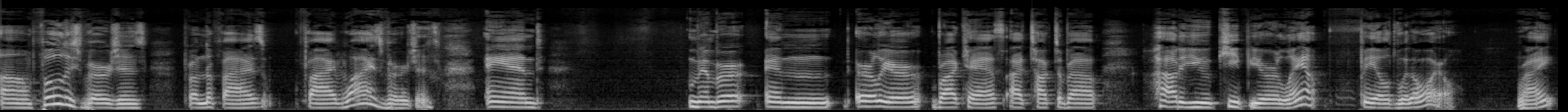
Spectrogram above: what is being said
um, foolish versions from the five five wise versions. And remember in earlier broadcasts, I talked about how do you keep your lamp filled with oil, right?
